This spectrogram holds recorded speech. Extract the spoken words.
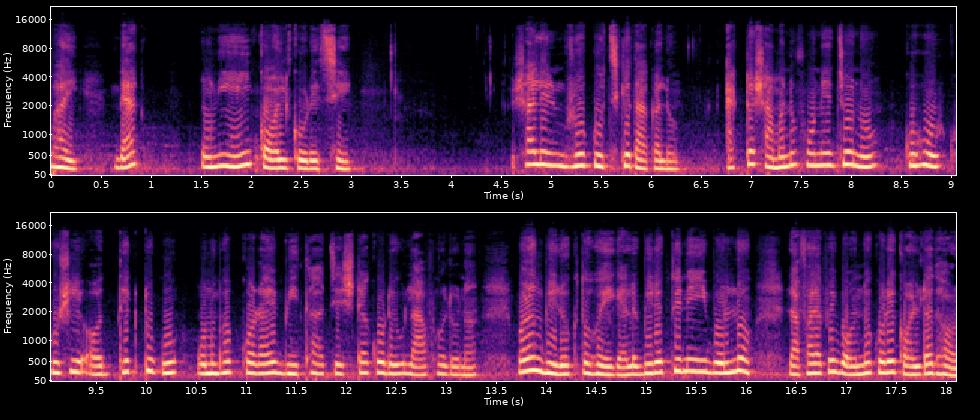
ভাই দেখ উনি কল করেছে। শালীন ভ্রু কুচকে তাকালো। একটা সামান্য ফোনের জন্য কুহুর খুশি অর্ধেকটুকু অনুভব করায় বৃথা চেষ্টা করেও লাভ হলো না, বরং বিরক্ত হয়ে গেল। বিরক্তি নেই বলল, লাফালাফি বন্ধ করে কলটা ধর,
